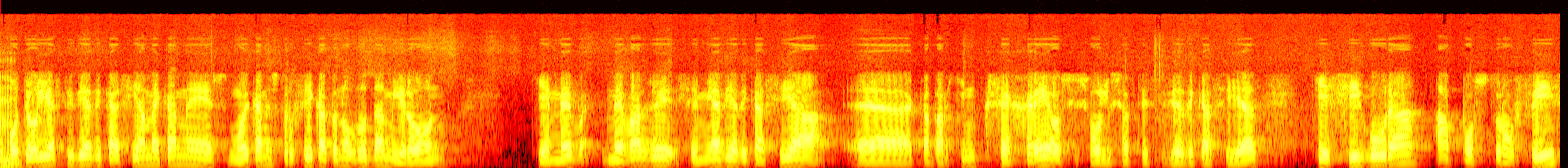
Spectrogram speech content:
Οπότε όλη αυτή η διαδικασία με έκανε, μου έκανε στροφή 180 μοιρών και με, με έβαζε σε μια διαδικασία ε, καταρχήν ξεχρέωσης όλης αυτής της διαδικασίας και σίγουρα αποστροφής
